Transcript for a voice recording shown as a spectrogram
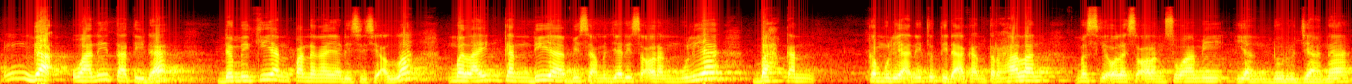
enggak. Wanita tidak demikian pandangannya di sisi Allah, melainkan dia bisa menjadi seorang mulia, bahkan kemuliaan itu tidak akan terhalang meski oleh seorang suami yang durjana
